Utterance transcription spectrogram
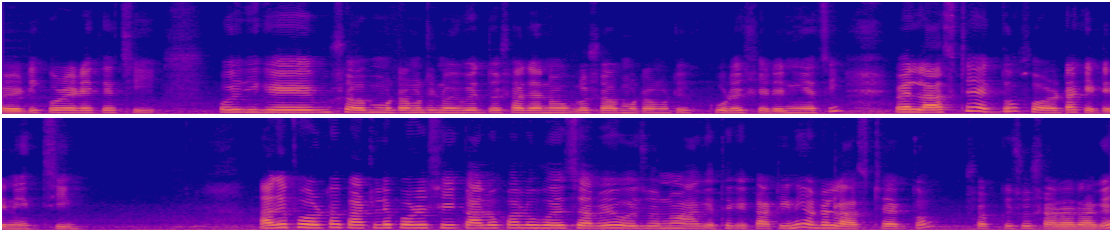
রেডি করে রেখেছি। ওইদিকে সব মোটামুটি নৈবেদ্য সাজানো, ওগুলো সব মোটামুটি করে সেরে নিয়েছি। এবার লাস্টে একদম ফলটা কেটে নিচ্ছি। আগে ফলটা কাটলে পরে সেই কালো কালো হয়ে যাবে, ওই জন্য আগে থেকে কাটিনি। ওটা লাস্টে একদম সব কিছু সারার আগে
